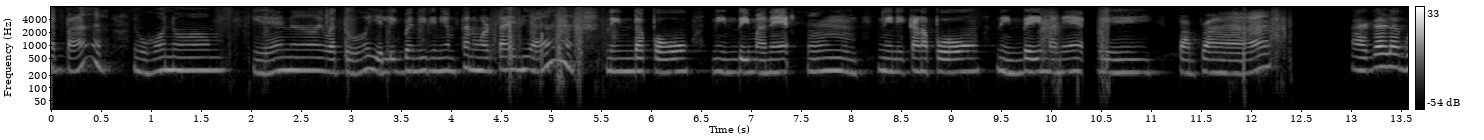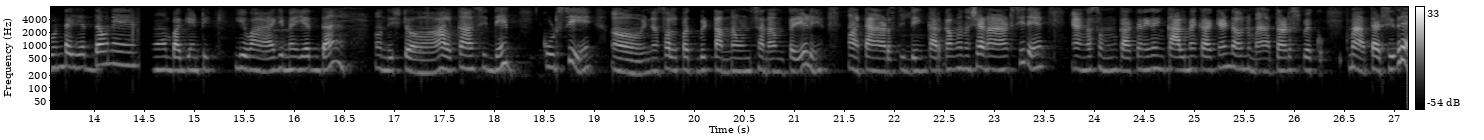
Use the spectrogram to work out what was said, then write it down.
ಏನಪ್ಪ ಓನು, ಏನು, ಇವತ್ತು ಎಲ್ಲಿಗೆ ಬಂದಿದ್ದೀನಿ ಅಂತ ನೋಡ್ತಾ ಇದೀಯಾ? ನಿಂದಪ್ಪೋ ನಿಂದಿ ಮನೆ ಹ್ಞೂ ನಿನಿ ಕಣಪ್ಪೋ ನಿಂದೇ ಮನೆ. ಏಯ್, ಪಾಪ. ಆಗಳ ಗುಂಡ ಎದ್ದವನೇ. ಬಗೆಂಟಿ ಇವಾಗಿನ ಎದ್ದ, ಒಂದಿಷ್ಟು ಹಾಲು ಕಾಸಿದ್ದೆ ಕುಡಿಸಿ ಇನ್ನು ಸ್ವಲ್ಪ ಹೊತ್ತು ಬಿಟ್ಟು ಅನ್ನ ಉಣ್ಸಣ ಅಂತ ಹೇಳಿ ಆಟ ಆಡಿಸ್ತಿದ್ದೆ. ಹಿಂಗೆ ಕರ್ಕೊಂಬಂದು ಶಣ ಆಡಿಸಿದೆ. ಹಂಗ ಸುಮ್ಮನೆ ಕಾಕನಿಗೆ ಹಿಂಗೆ ಕಾಲ್ ಮೇಲೆ ಹಾಕೊಂಡು ಅವನು ಮಾತಾಡಿಸ್ಬೇಕು. ಮಾತಾಡಿಸಿದ್ರೆ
